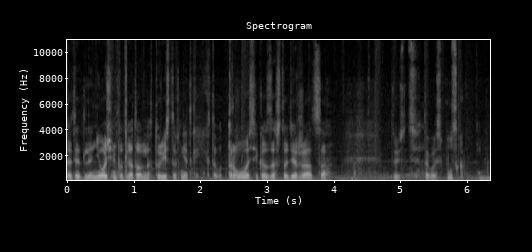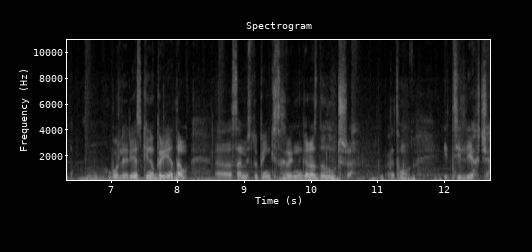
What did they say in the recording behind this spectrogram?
Кстати, для не очень подготовленных туристов нет каких-то вот тросиков, за что держаться. То есть такой спуск более резкий, но при этом э, сами ступеньки сохранены гораздо лучше. Поэтому идти легче.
